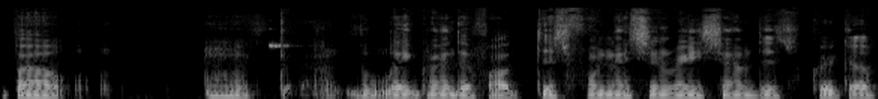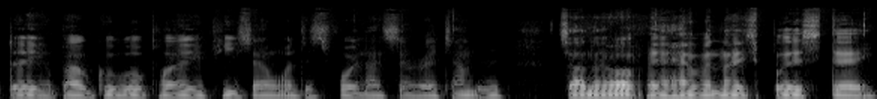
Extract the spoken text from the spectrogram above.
about oh bootleg Grand Theft Auto this Fortnite Race Time. This quick update about Google Play. Peace. I want this 49CentRage Time. Sign up and have a nice blessed day.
